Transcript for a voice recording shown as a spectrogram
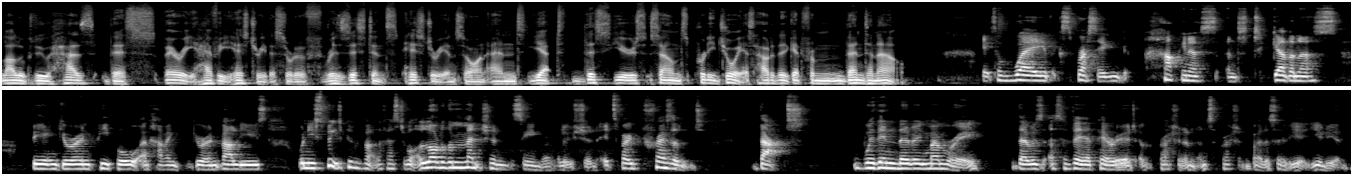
Laulupidu has this very heavy history, this sort of resistance history and so on, and yet this year's sounds pretty joyous. How did it get from then to now? It's a way of expressing happiness and togetherness, being your own people and having your own values. When you speak to people about the festival, a lot of them mention the singing revolution. It's very present that within living memory, there was a severe period of oppression and suppression by the Soviet Union.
